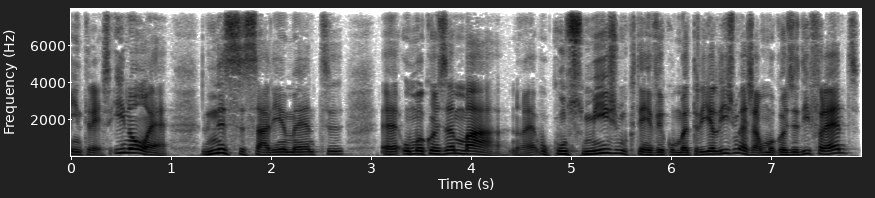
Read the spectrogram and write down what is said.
interesse e não é necessariamente uma coisa má. Não é? O consumismo, que tem a ver com o materialismo, é já uma coisa diferente,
